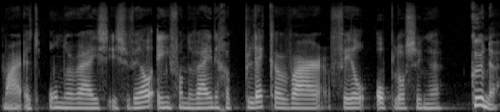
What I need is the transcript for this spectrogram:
Maar het onderwijs is wel een van de weinige plekken waar veel oplossingen kunnen.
